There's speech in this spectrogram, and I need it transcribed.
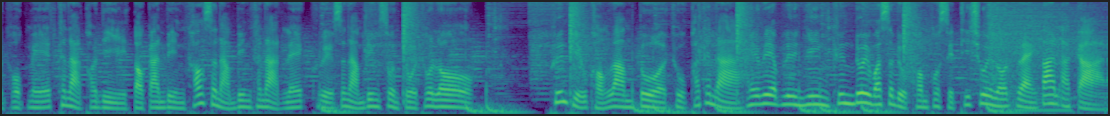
4.6 เมตร ขนาดพอดี ต่อการบินเข้าสนามบินขนาดเล็ก หรือสนามบินส่วนตัวทั่วโลก พื้นผิวของลำตัวถูกพัฒนาให้เรียบลื่นยิ่งขึ้นด้วยวัสดุคอมโพสิตที่ช่วยลดแรงต้านอากาศ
